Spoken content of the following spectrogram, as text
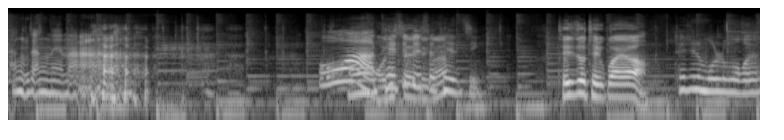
당장 내놔. 우와 어, 어디 돼지도 있어요, 있어 지금? 돼지. 돼지도 들고 와요 돼지는 뭘로 먹어요?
